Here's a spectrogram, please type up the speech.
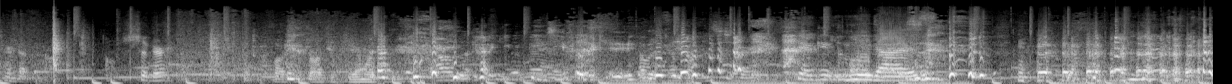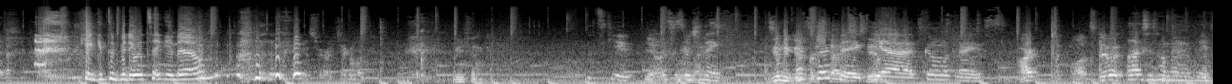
Turned up and off. Sugar. I thought you camera. Gotta keep it PG for the kid. I was sure. Can't get the Hey guys. Can't get the video taken down. Yes, sir. Take a look. What do you think? It's cute. Yeah, it's gonna be nice. It's gonna be good That's for studs perfect. too. Yeah, it's gonna look nice. All right. Well, let's do it. Alexis, hold my hand, please.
